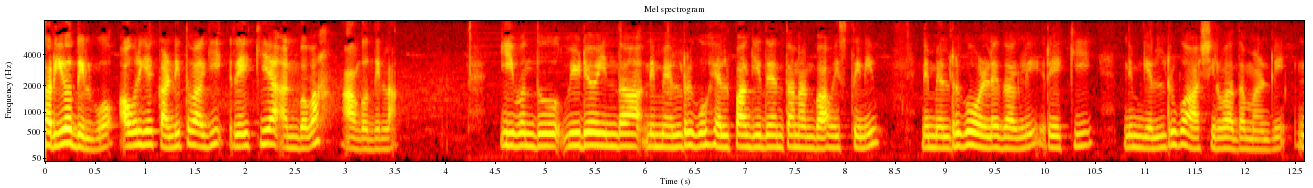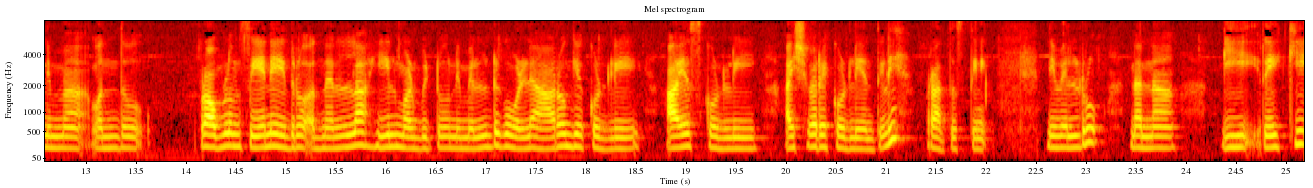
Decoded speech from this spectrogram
ಕರೆಯೋದಿಲ್ವೋ ಅವರಿಗೆ ಖಂಡಿತವಾಗಿ ರೇಖಿಯ ಅನುಭವ ಆಗೋದಿಲ್ಲ. ಈ ಒಂದು ವಿಡಿಯೋಯಿಂದ ನಿಮ್ಮೆಲ್ರಿಗೂ ಹೆಲ್ಪ್ ಆಗಿದೆ ಅಂತ ನಾನು ಭಾವಿಸ್ತೀನಿ. ನಿಮ್ಮೆಲ್ರಿಗೂ ಒಳ್ಳೆಯದಾಗಲಿ ರೇಖಿ, ನಿಮ್ಗೆಲ್ರಿಗೂ ಆಶೀರ್ವಾದ ಮಾಡಲಿ. ನಿಮ್ಮ ಒಂದು ಪ್ರಾಬ್ಲಮ್ಸ್ ಏನೇ ಇದ್ದರೂ ಅದನ್ನೆಲ್ಲ ಹೀಲ್ ಮಾಡಿಬಿಟ್ಟು ನಿಮ್ಮೆಲ್ರಿಗೂ ಒಳ್ಳೆಯ ಆರೋಗ್ಯ ಕೊಡಲಿ. ಆಯಸ್ ಕೊಡಲಿ, ಐಶ್ವರ್ಯ ಕೊಡಲಿ ಅಂತೇಳಿ ಪ್ರಾರ್ಥಿಸ್ತೀನಿ. ನೀವೆಲ್ಲರೂ ನನ್ನ ಈ ರೇಖಿ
